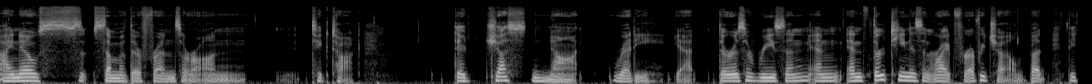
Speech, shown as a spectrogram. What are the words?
I know s- some of their friends are on TikTok. They're just not ready yet. There is a reason, and, and 13 isn't right for every child, but they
